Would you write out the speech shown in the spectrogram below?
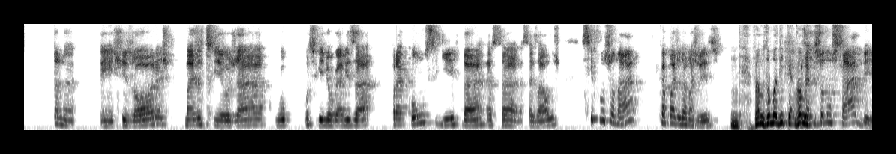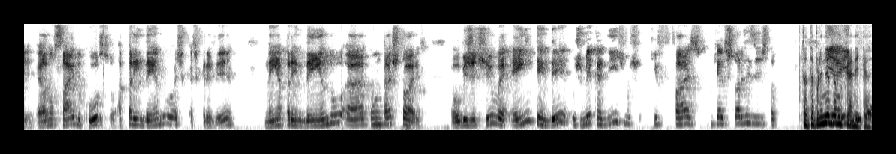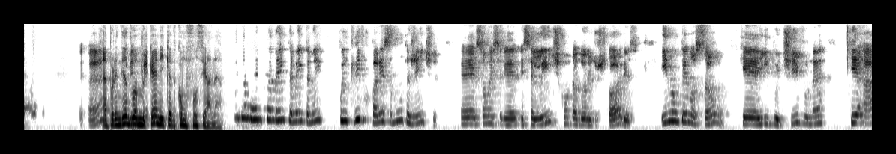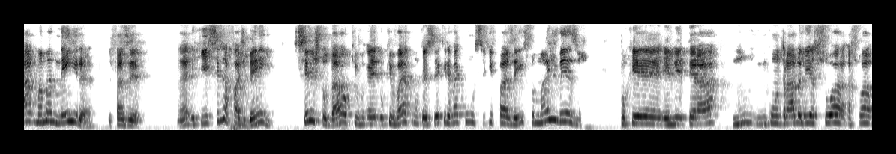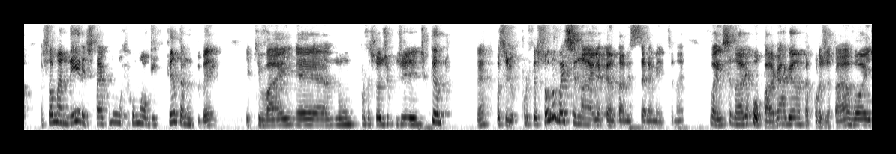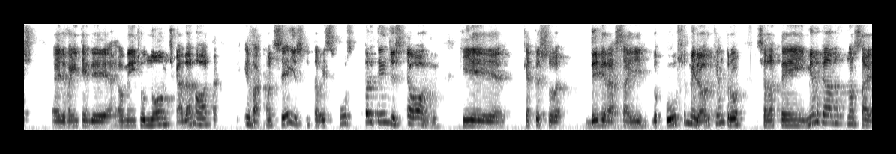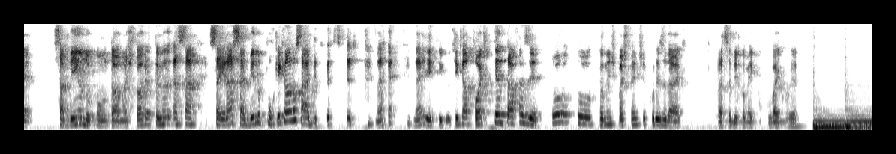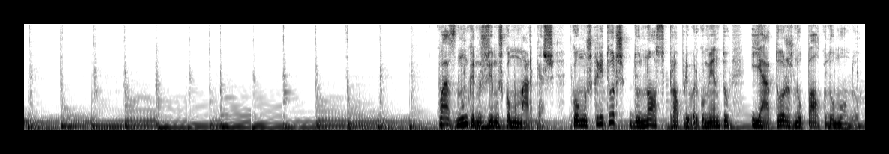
semana, em X horas, mas assim, eu já vou conseguir me organizar para conseguir dar essa, essas aulas. Se funcionar, é capaz de dar mais vezes. Hum. Vamos uma dica. Vamos... Mas a pessoa não sabe, ela não sai do curso aprendendo a escrever, nem aprendendo a contar histórias. O objetivo é, é entender os mecanismos que faz com que as histórias existam. Portanto, aprendendo e a aí, mecânica. É? Aprendendo a mecânica, a mecânica de como funciona. Também, também, também, também. Por incrível que pareça, muita gente é, são é, excelentes contadores de histórias e não tem noção que é intuitivo, né? Que há uma maneira de fazer, né? E que se já faz bem, se ele estudar, o que, é, o que vai acontecer é que ele vai conseguir fazer isso mais vezes, porque ele terá encontrado ali a sua, a sua, a sua maneira de estar como, como alguém que canta muito bem e que vai é, num professor de, de, de canto. Né? Ou seja, o professor não vai ensinar ele a cantar necessariamente, né? vai ensinar ele a poupar a garganta, projetar a voz, é, ele vai entender realmente o nome de cada nota, e vai acontecer isso. Então, esse curso pretende isso. É óbvio que, que a pessoa deverá sair do curso melhor do que entrou. Se ela tem, mesmo que ela não, saia sabendo contar uma história, ela sairá sabendo por que, que ela não sabe, né? né? E o que, que ela pode tentar fazer. Estou realmente bastante curiosidade para saber como é que vai correr. Quase nunca nos vemos como marcas, como escritores do nosso próprio argumento e atores no palco do mundo.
